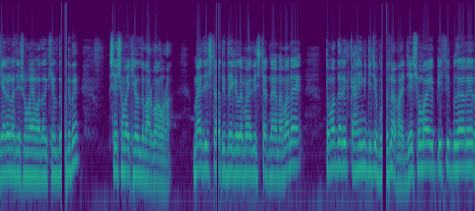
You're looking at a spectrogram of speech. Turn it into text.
জ্ঞানে না যে সময় আমাদের খেলতে দেবে সেই সময় খেলতে পারব আমরা। ম্যাচ স্টার দিতে গেলে ম্যাচ স্টার নেয় না। মানে তোমাদের কাহিনী কিছু বুঝ না ভাই, যে সময় পিসি প্লেয়ারের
